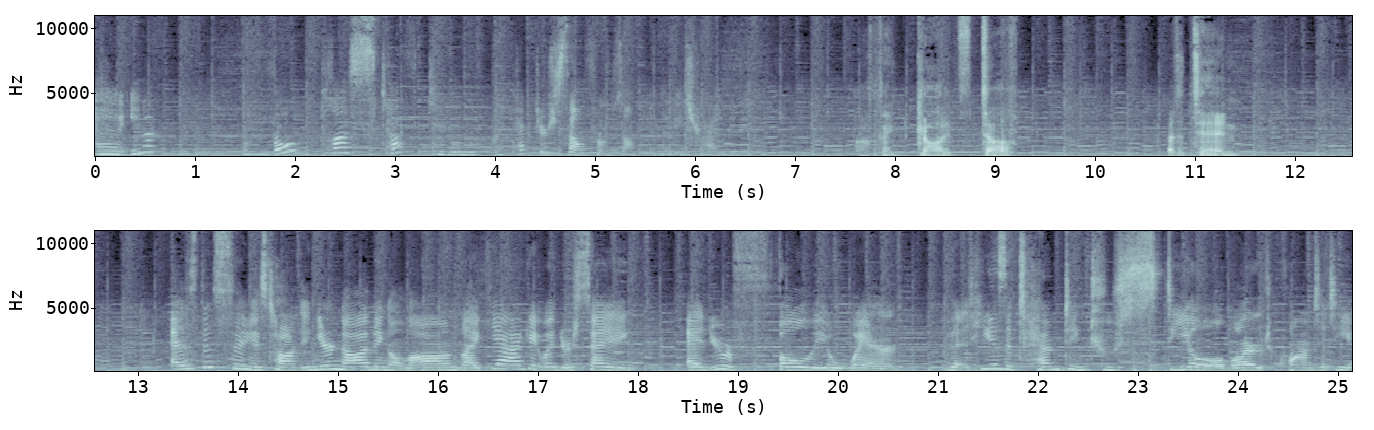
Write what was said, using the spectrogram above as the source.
And you know, roll plus tough to protect yourself from something that he's trying to do. Oh, thank God it's tough. That's a 10. As this thing is talking, you're nodding along, like, yeah, I get what you're saying, and you're fully aware that he is attempting to steal a large quantity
